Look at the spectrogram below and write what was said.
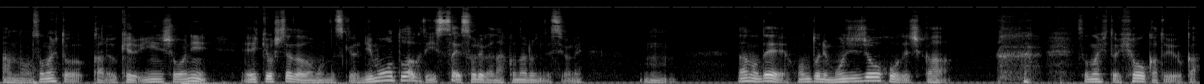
あのその人から受ける印象に影響してたと思うんですけどリモートワークで一切それがなくなるんですよね。うん、なので本当に文字情報でしか その人評価というか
